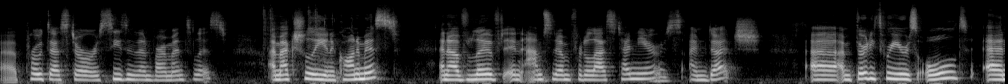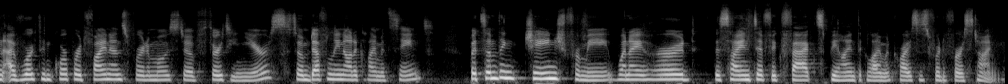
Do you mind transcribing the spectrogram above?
uh, protester or a seasoned environmentalist. I'm actually an economist, and I've lived in Amsterdam for the last 10 years. I'm Dutch. Uh, I'm 33 years old and I've worked in corporate finance for the most of 13 years, so I'm definitely not a climate saint. But something changed for me when I heard the scientific facts behind the climate crisis for the first time.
